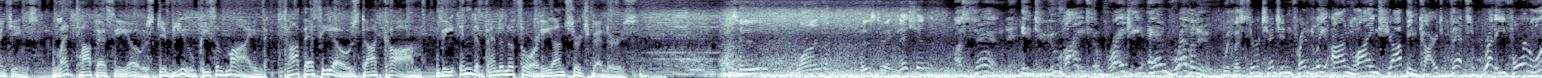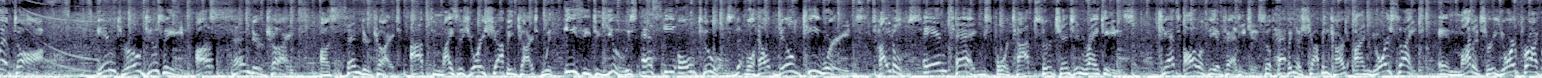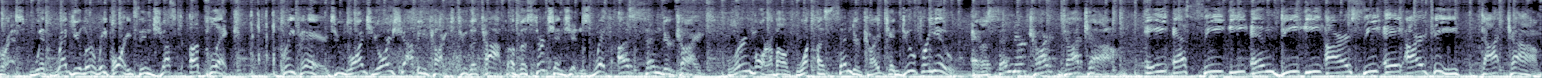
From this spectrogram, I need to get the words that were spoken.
rankings. Let Top SEOs give you peace of mind. TopSEOs.com, the independent authority on search vendors. Two, one, boost to ignition. Ascend into new heights of ranking and revenue with a search engine friendly online shopping cart that's ready for liftoff. Introducing Ascender Cart. Ascender Cart optimizes your shopping cart with easy to use SEO tools that will help build keywords, titles, and tags for top search engine rankings. Get all of the advantages of having a shopping cart on your site and monitor your progress with regular reports in just a click. Prepare to launch your shopping cart to the top of the search engines with Ascender Cart. Learn more about what Ascender Cart can do for you at ascendercart.com. A-S-C-E-N-D-E-R-C-A-R-T dot com.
